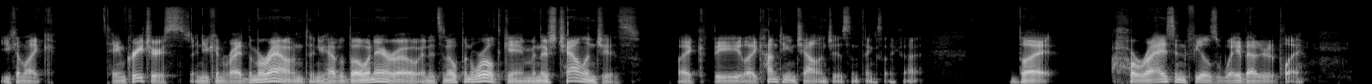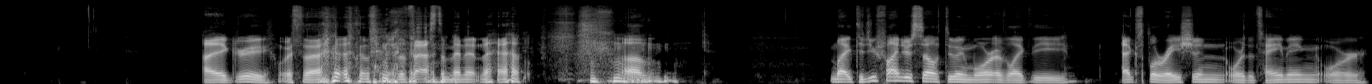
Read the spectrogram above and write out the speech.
you can like tame creatures and you can ride them around, and you have a bow and arrow, and it's an open world game, and there's challenges like the like hunting challenges and things like that. But Horizon feels way better to play. I agree with uh, the past a minute and a half. Um, Mike, did you find yourself doing more of like the exploration or the taming, or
